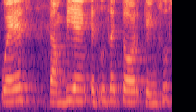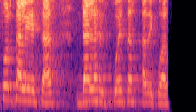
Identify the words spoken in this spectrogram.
pues también es un sector que en sus fortalezas da las respuestas adecuadas.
